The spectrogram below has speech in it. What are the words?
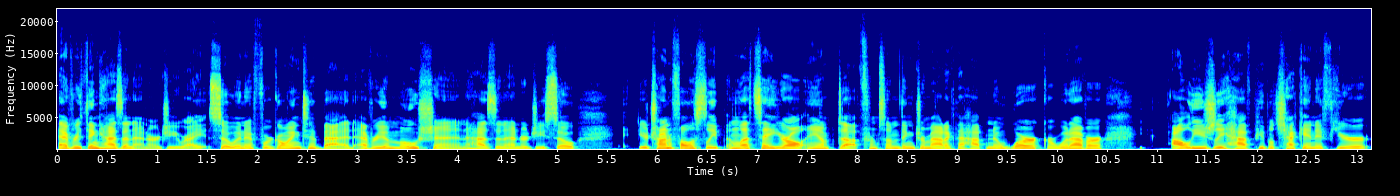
everything has an energy right? So and if we're going to bed every emotion has an energy. So you're trying to fall asleep and let's say you're all amped up from something dramatic that happened at work or whatever I'll usually have people check in. If your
